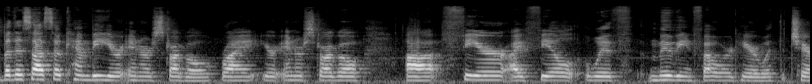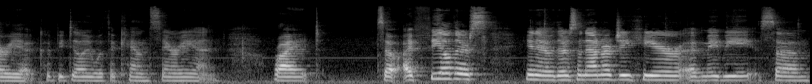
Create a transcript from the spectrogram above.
but this also can be your inner struggle, right? Your inner struggle, uh, fear, I feel, with moving forward here with the chariot. Could be dealing with a Cancerian, right? So I feel there's, you know, there's an energy here of maybe some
